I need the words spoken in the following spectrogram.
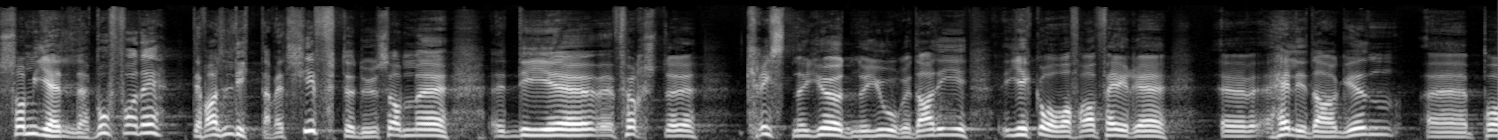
som gjelder. Hvorfor det? Det var litt av et skifte du, som eh, de eh, første kristne jødene gjorde da de gikk over fra å feire eh, helligdagen på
